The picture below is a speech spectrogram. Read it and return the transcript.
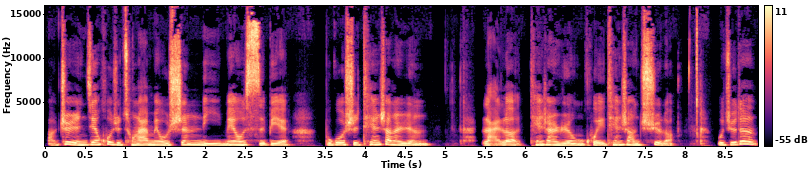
啊、这人间或许从来没有生离，没有死别，不过是天上的人来了，天上的人回天上去了。我觉得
